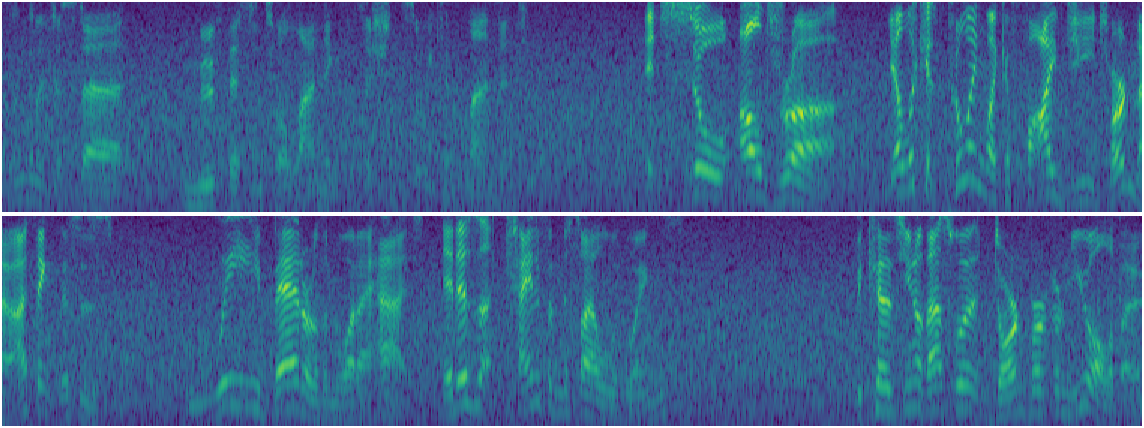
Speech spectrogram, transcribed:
So I'm going to just uh, move this into a landing position so we can land it. It's so ultra! Yeah, look, it's pulling like a 5G turn now. I think this is way better than what I had. It is a kind of a missile with wings. Because, you know, that's what Dornberger knew all about.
